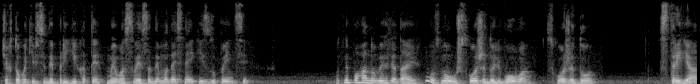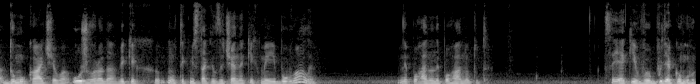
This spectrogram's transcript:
Чи хто хотів сюди приїхати, ми вас висадимо десь на якійсь зупинці. От непогано виглядає. Ну, знову ж схоже до Львова, схоже до Стрия, до Мукачева, Ужгорода, в яких, ну, в тих містах, звичайно, яких ми і бували. Непогано, непогано тут. Все як і в будь-якому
